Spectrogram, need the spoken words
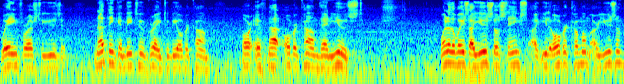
waiting for us to use it. Nothing can be too great to be overcome, or if not overcome, then used. One of the ways I use those things, I either overcome them or use them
